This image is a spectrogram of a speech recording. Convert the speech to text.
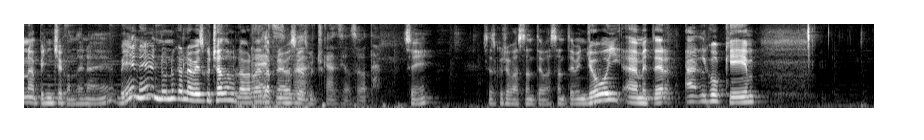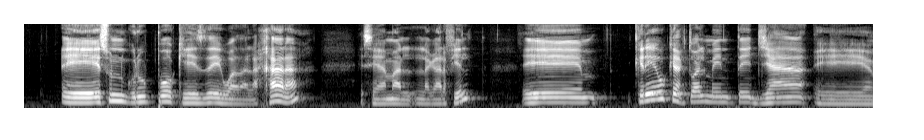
Una pinche condena, ¿eh? Bien, ¿eh? No, nunca lo había escuchado. La verdad es la primera vez que lo escucho. Canción sota. Sí, se escucha bastante, bastante bien. Yo voy a meter algo que eh, es un grupo que es de Guadalajara, se llama La Garfield. Eh, creo que actualmente ya eh,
